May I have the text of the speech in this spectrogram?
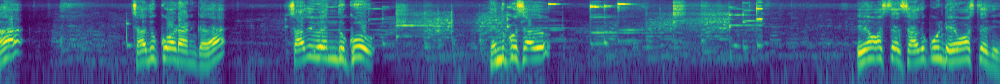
ఆ? చదువుకోవడానికి కదా? చదువు ఎందుకు? ఎందుకు చదువు ఏమొస్తుంది చదువుకుంటే ఏమొస్తుంది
